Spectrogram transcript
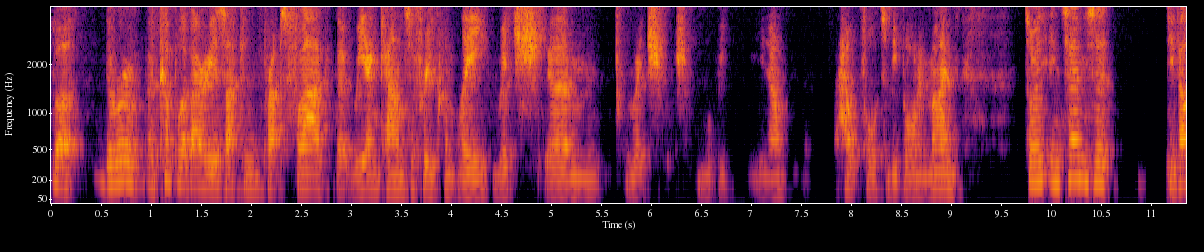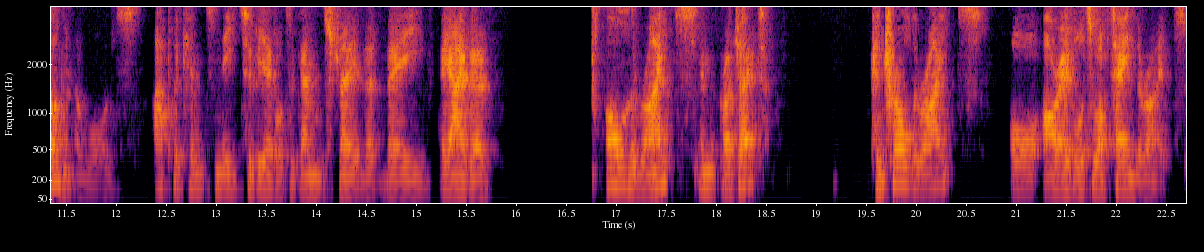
but there are a couple of areas I can perhaps flag that we encounter frequently, which um, which will be you know helpful to be borne in mind. So, in, in terms of development awards, applicants need to be able to demonstrate that they they either own the rights in the project, control the rights, or are able to obtain the rights.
